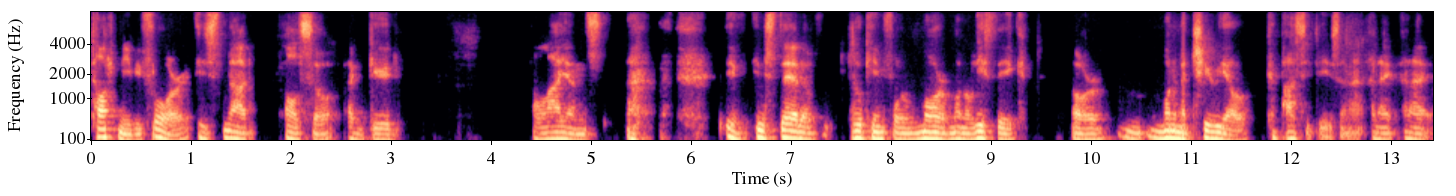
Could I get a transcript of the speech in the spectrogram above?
taught me before is not also a good alliance. If instead of looking for more monolithic or monomaterial capacities and I, and I, and I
